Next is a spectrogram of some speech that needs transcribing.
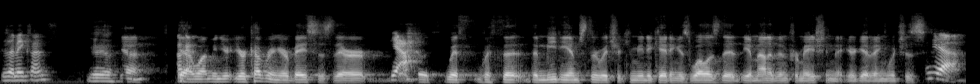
Does that make sense? Yeah. Yeah. Okay. Yeah, well, I mean, you're, you're covering your bases there. Yeah. With with the the mediums through which you're communicating, as well as the the amount of information that you're giving, which is yeah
